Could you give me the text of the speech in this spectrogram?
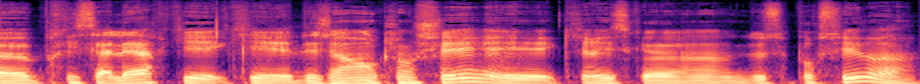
euh, prix-salaire qui est, qui est déjà enclenchée et qui risque euh, de se poursuivre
